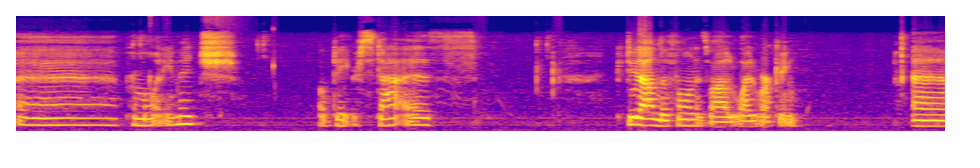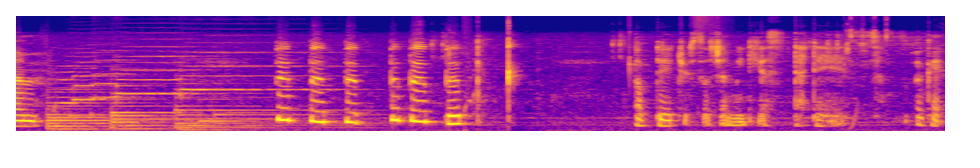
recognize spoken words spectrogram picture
uh, promote an image, update your status. You could do that on the phone as well while working. Um, boop, boop, boop, boop, boop, boop. Update your social media status. Okay.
